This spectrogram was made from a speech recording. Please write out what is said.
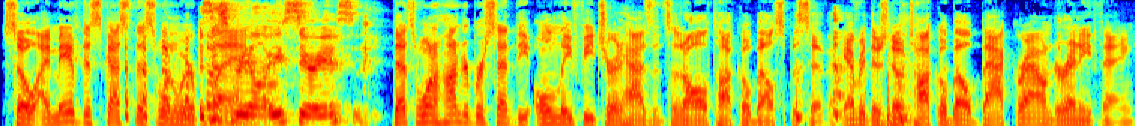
So I may have discussed this when we were playing. Is playing. this real? Are you serious? That's one hundred percent the only feature it has. It's at all Taco Bell specific. Every there's no Taco Bell background or anything.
